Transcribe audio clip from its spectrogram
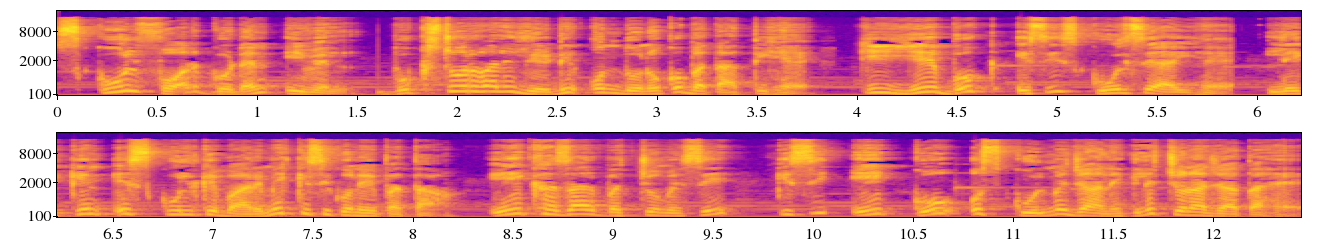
school for good and evil book store वाली लेडी उन दोनों को बताती है कि ये बुक इसी स्कूल से आई है, लेकिन इस स्कूल के बारे में किसी को नहीं पता। एक हज़ार बच्चों में से किसी एक को उस स्कूल में जाने के लिए चुना जाता है।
